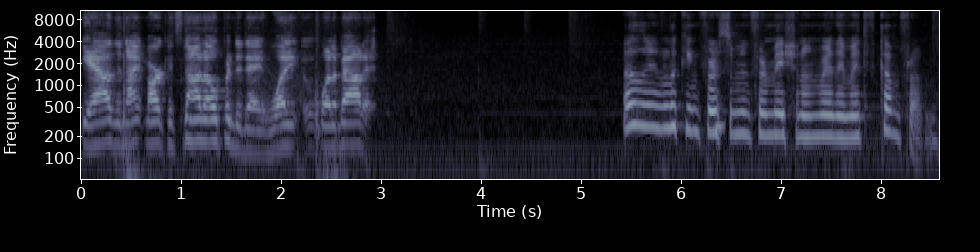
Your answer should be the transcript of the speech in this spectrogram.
Yeah, the night market's not open today. What what about it? Well, I'm looking for some information on where they might have come from.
